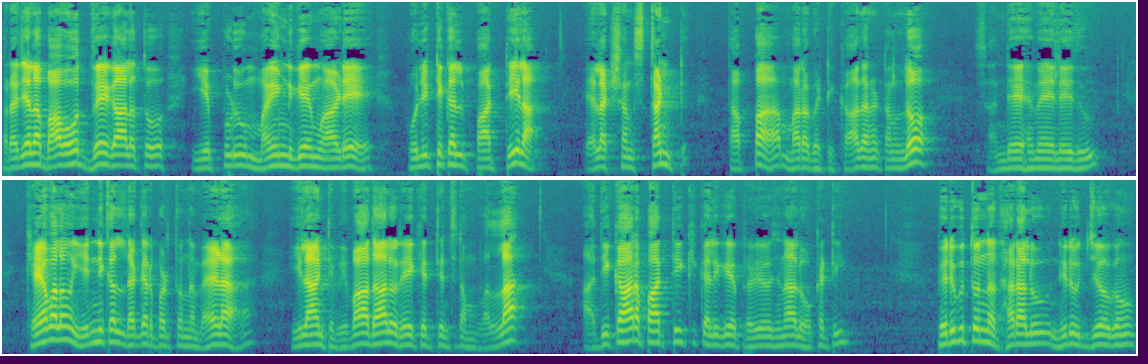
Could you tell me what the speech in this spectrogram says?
ప్రజల భావోద్వేగాలతో ఎప్పుడూ మైండ్ గేమ్ ఆడే పొలిటికల్ పార్టీల ఎలక్షన్ స్టంట్ తప్ప మరొకటి కాదనటంలో సందేహమే లేదు. కేవలం ఎన్నికలు దగ్గర పడుతున్న వేళ ఇలాంటి వివాదాలు రేకెత్తించడం వల్ల అధికార పార్టీకి కలిగే ప్రయోజనాలు ఒకటి. పెరుగుతున్న ధరలు నిరుద్యోగం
